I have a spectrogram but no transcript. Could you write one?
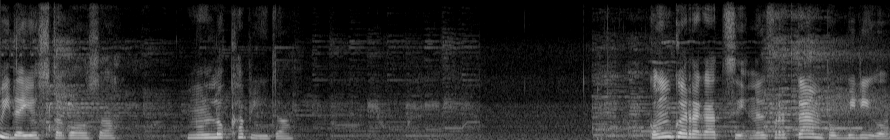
Capita io sta cosa. Non l'ho capita. Comunque ragazzi, nel frattempo vi dico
